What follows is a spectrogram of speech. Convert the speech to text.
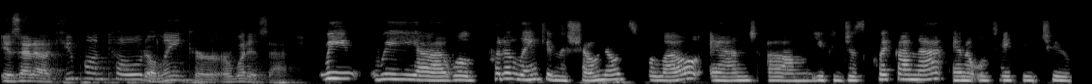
Is that a coupon code, a link, or, or what is that? we we uh, will put a link in the show notes below and um, you can just click on that and it will take you to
